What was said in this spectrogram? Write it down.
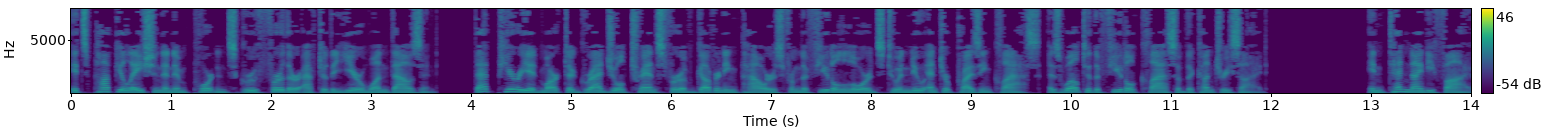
Its population and importance grew further after the year 1000. That period marked a gradual transfer of governing powers from the feudal lords to a new enterprising class, as well to the feudal class of the countryside. In 1095,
